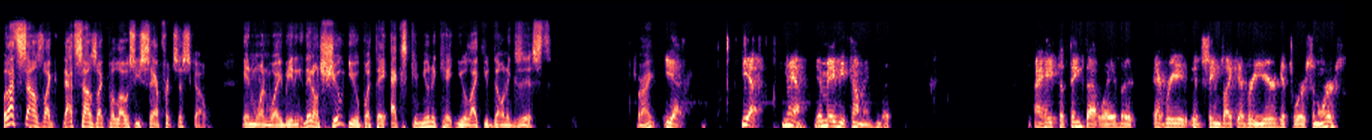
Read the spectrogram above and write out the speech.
Well, that sounds like that sounds like Pelosi, San Francisco, in one way. Meaning they don't shoot you, but they excommunicate you like you don't exist. Right? Yeah, yeah, yeah. It may be coming, but I hate to think that way, but every it seems like every year gets worse and worse.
